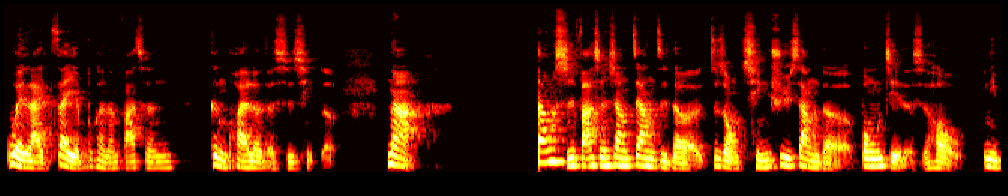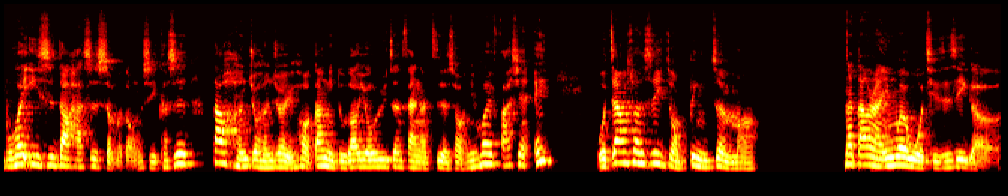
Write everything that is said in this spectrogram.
未来再也不可能发生更快乐的事情了。那当时发生像这样子的这种情绪上的崩解的时候，你不会意识到它是什么东西。可是到很久很久以后，当你读到忧郁症三个字的时候，你会发现，哎。我这样算是一种病症吗？那当然，因为我其实是一个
